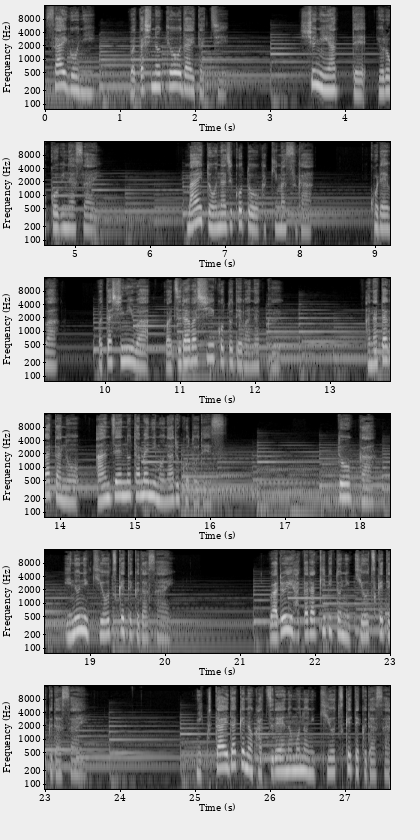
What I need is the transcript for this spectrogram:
最後に私の兄弟たち主にあって喜びなさい。前と同じことを書きますがこれは私には煩わしいことではなくあなた方の安全のためにもなることです。どうか犬に気をつけてください。悪い働き人に気をつけてください。肉体だけの割礼のものに気をつけてください。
